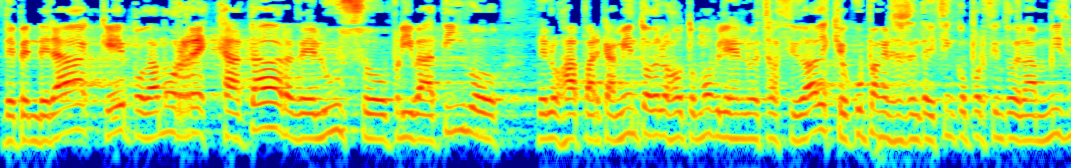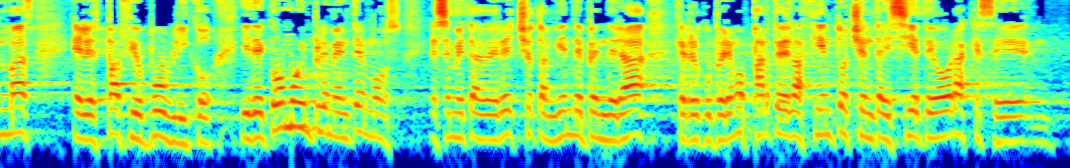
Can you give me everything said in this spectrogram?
dependerá que podamos rescatar del uso privativo de los aparcamientos de los automóviles en nuestras ciudades, que ocupan el 65% de las mismas, el espacio público. Y de cómo implementemos ese metaderecho también dependerá que recuperemos parte de las 187 horas que se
